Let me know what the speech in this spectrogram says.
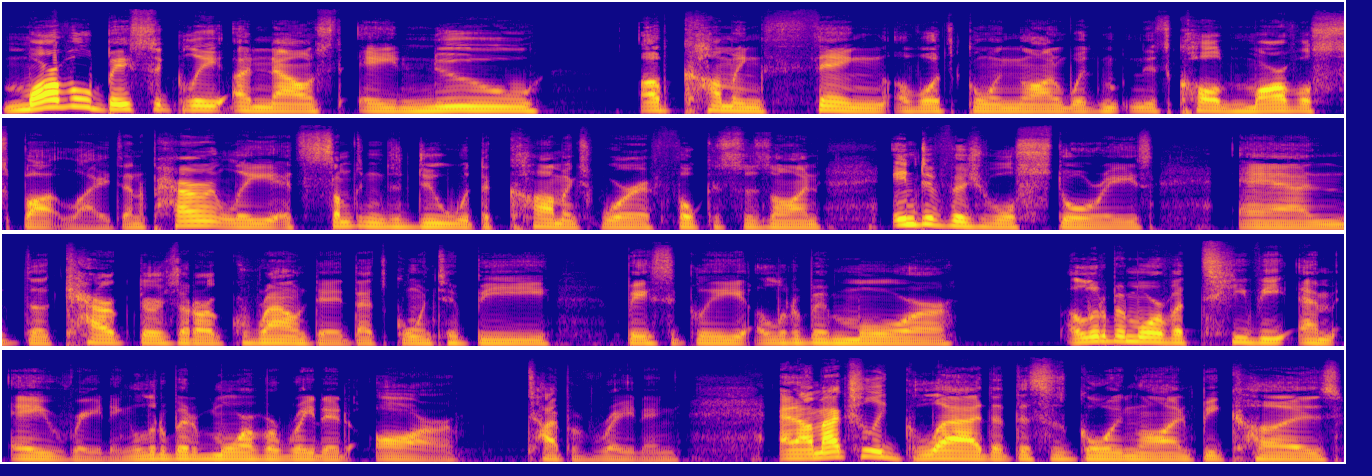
Marvel basically announced a new upcoming thing of what's going on with it's called Marvel Spotlight and apparently it's something to do with the comics where it focuses on individual stories and the characters that are grounded that's going to be basically a little bit more a little bit more of a TVMA rating, a little bit more of a rated R type of rating. And I'm actually glad that this is going on because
